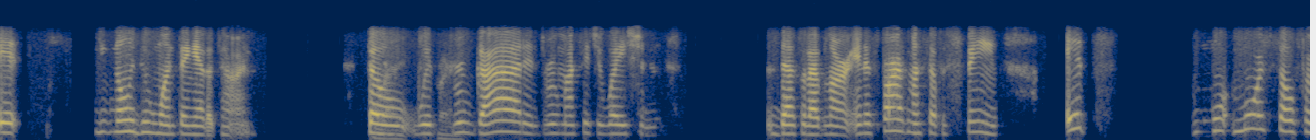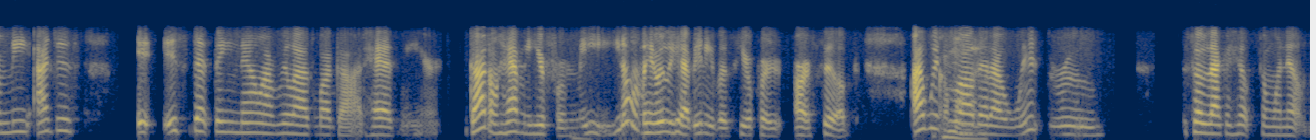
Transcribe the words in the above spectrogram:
it. You can only do one thing at a time. So, right, with right. through God and through my situations, that's what I've learned. And as far as my self esteem, it's more more so for me, I just it, it's that thing now. I realize why God has me here. God don't have me here for me. He don't really have any of us here for ourselves. I went Come through on. all that I went through so that I can help someone else.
